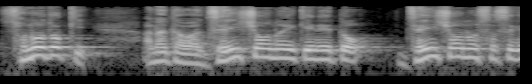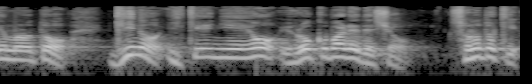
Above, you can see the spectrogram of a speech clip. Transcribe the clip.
その時あなたは全焼の生贄と全焼の捧げ物と義の生贄を喜ばれるでしょう。その時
